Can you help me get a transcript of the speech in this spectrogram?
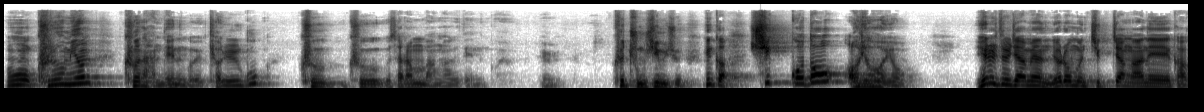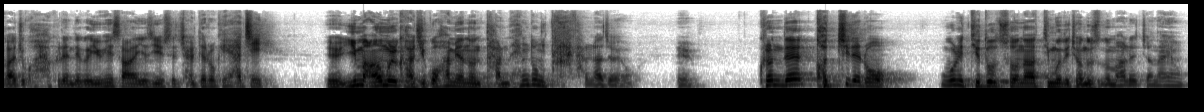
어, 그러면 그건 안 되는 거예요. 결국 그, 그 사람은 망하게 되는 거예요. 그 중심이 중요해요. 그러니까 쉽고도 어려워요. 예를 들자면 여러분 직장 안에 가가지고 아 그래 내가 이 회사에서 이 회사 잘 되도록 해야지 예, 이 마음을 가지고 하면은 다, 행동이 다 달라져요. 예. 그런데 거칠애로 우리 디도서나 디모데 전후서도 말했잖아요.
